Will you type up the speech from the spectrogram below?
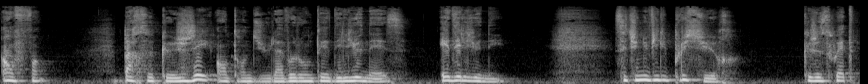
Enfin, parce que j'ai entendu la volonté des Lyonnaises et des Lyonnais, c'est une ville plus sûre que je souhaite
